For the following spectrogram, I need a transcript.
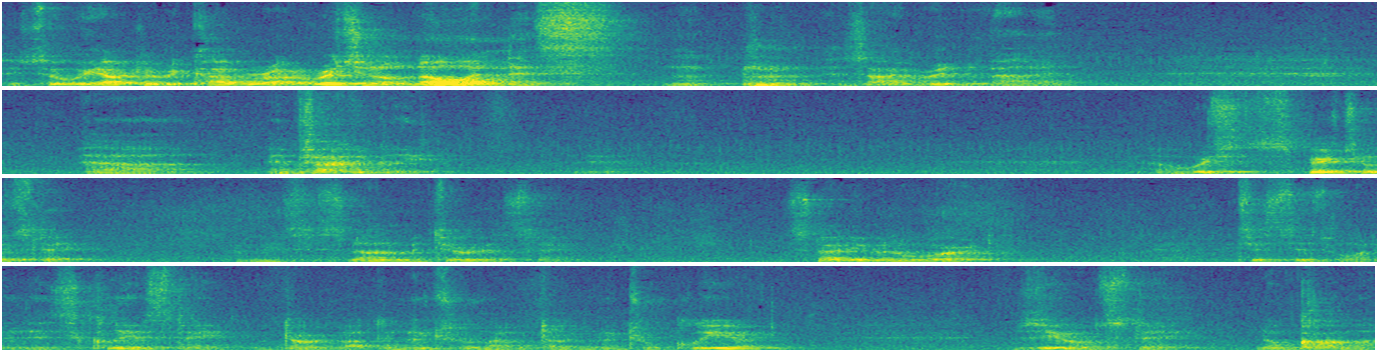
So, so we have to recover our original knowingness, as I've written about it, uh, emphatically, yeah. uh, which is a spiritual state. I mean, it's not a material state. It's not even a word. It just is what it is. Clear state. We're talking about the neutral, now we talk neutral clear. Zero state. No karma.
